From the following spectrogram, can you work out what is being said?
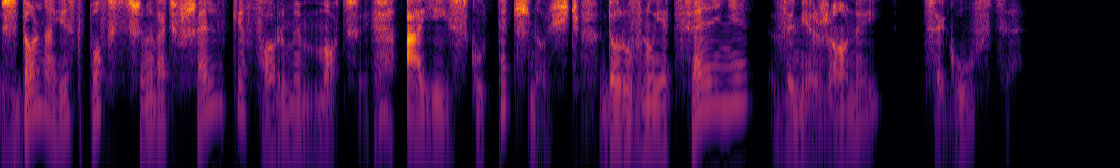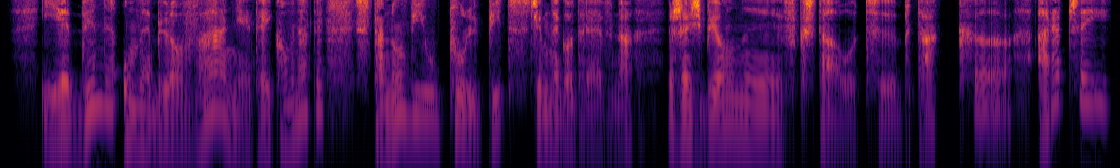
zdolna jest powstrzymywać wszelkie formy mocy, a jej skuteczność dorównuje celnie wymierzonej cegłówce. Jedyne umeblowanie tej komnaty stanowił pulpit z ciemnego drewna, rzeźbiony w kształt ptaka, a raczej,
